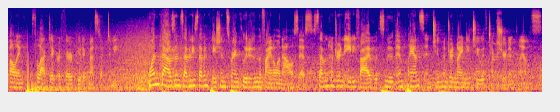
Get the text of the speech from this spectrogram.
following prophylactic or therapeutic mastectomy. 1,077 patients were included in the final analysis, 785 with smooth implants and 292 with textured implants.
